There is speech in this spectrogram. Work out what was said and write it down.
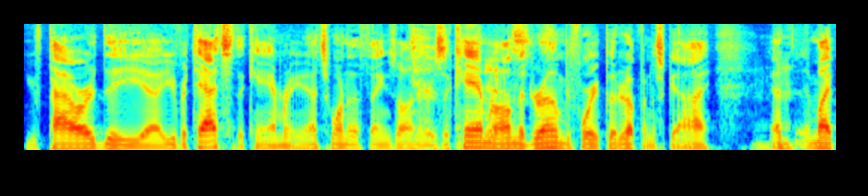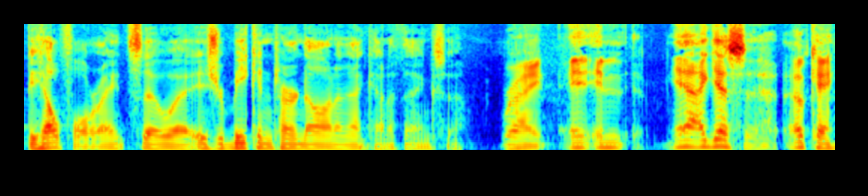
you've powered the uh, you've attached the camera. You know, that's one of the things on. There's a camera on the drone before you put it up in the sky. That, it might be helpful, right? So, uh, is your beacon turned on and that kind of thing? So, Right. And, and yeah, I guess uh, okay.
